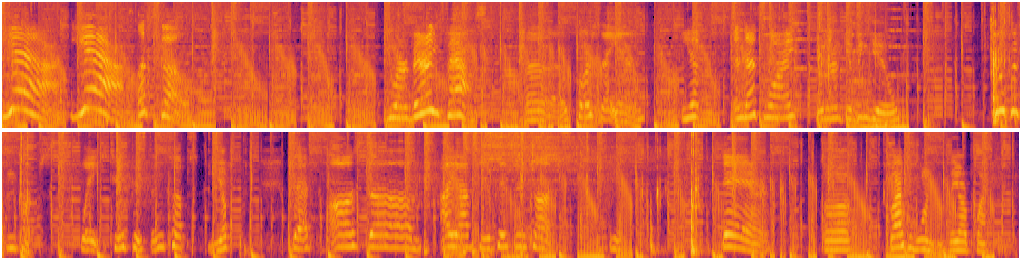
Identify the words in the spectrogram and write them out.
Yeah! Yeah! Let's go. You are very fast. Uh, of course I am. Yep, and that's why we are giving you two piston cups. Wait, two piston cups? Yep. That's awesome. I have two piston cups. Yeah. There. Uh, warn you, they are plastic.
